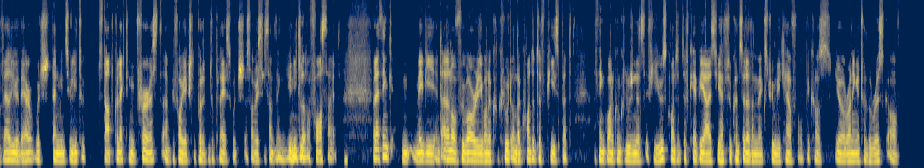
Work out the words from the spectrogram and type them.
value there, which then means you need to start collecting first uh, before you actually put it into place, which is obviously something you need a lot of foresight. But I think maybe, and I don't know if we already want to conclude on the quantitative piece, but I think one conclusion is if you use quantitative KPIs, you have to consider them extremely careful because you're running into the risk of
